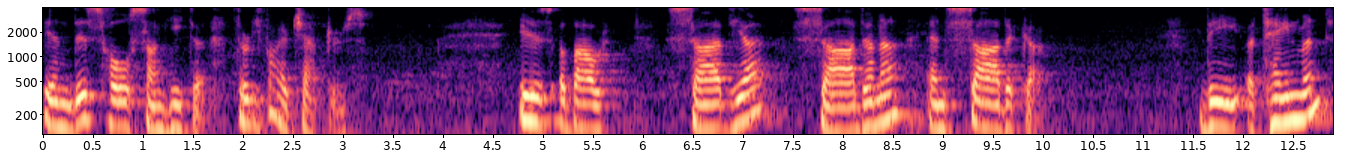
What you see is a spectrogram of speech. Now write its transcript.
in this whole Samhita, 35 chapters, is about sadhya, sadhana, and sadhaka. The attainment,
